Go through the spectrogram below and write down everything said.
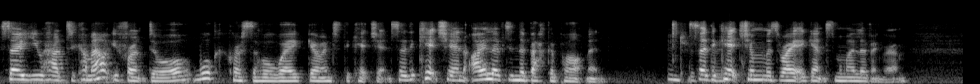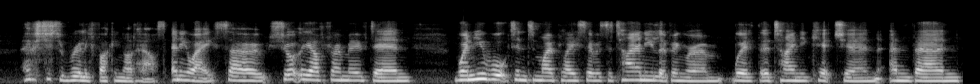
So you had to come out your front door, walk across the hallway, go into the kitchen. So the kitchen, I lived in the back apartment. So the kitchen was right against my living room. It was just a really fucking odd house. Anyway, so shortly after I moved in, when you walked into my place, there was a tiny living room with a tiny kitchen, and then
